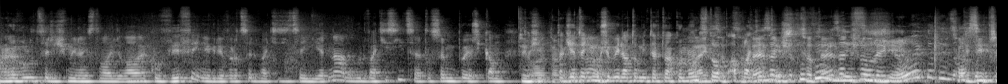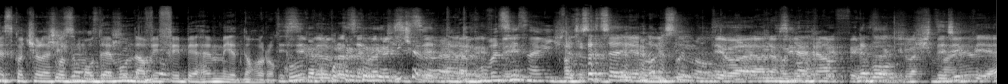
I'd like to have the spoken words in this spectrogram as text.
ta revoluce, když mi nainstalovala jako Wi-Fi někdy v roce 2001 nebo 2000, to jsem úplně říkám, Ty takže, vole, to- takže teď to- můžu být na tom internetu jako non-stop co- a co to je platit za ty- Co to je za člověk? Jako Ty jsi přeskočil jako z Všechno modemu jako na. Wi-Fi během jednoho roku? Ty jsi jako byl v roce pokrkový rodiče, 2001. ne? Ty, ty vůbec nic nevíš. 2001, myslím, no. Ty vole, já Wi-Fi, nebo- tak 2, 4, 5,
